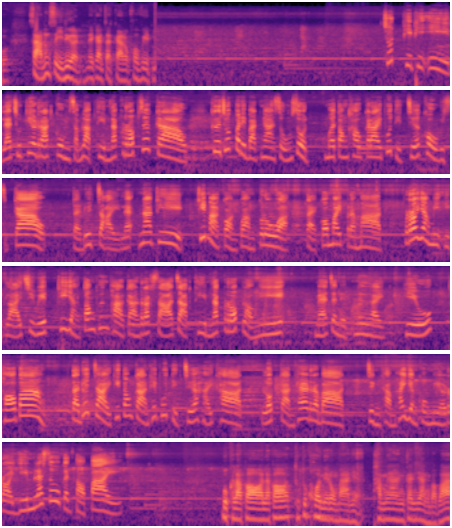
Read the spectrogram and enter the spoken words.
3-4 เดือนในการจัดการกับโควิดชุด PPE และชุดที่รัดกลุ่มสำหรับทีมนักรบเสื้อกราว คือชุดปฏิบัติงานสูงสุด เมื่อต้องเข้าใกล้ผู้ติดเชื้อโควิด -19 แต่ด้วยใจและหน้าที่ที่มาก่อนความกลัว แต่ก็ไม่ประมาท เพราะยังมีอีกหลายชีวิตที่ยังต้องพึ่งพาการรักษาจากทีมนักรบเหล่านี้ แม้จะเหน็ดเหนื่อย หิว ท้อบ้าง แต่ด้วยใจที่ต้องการให้ผู้ติดเชื้อหายขาด ลดการแพร่ระบาด จึงทำให้ยังคงมีรอยยิ้มและสู้กันต่อไปบุคลากรแล้วก็ทุกๆ คนในโรงพยาบาลเนี่ยทำงานกันอย่างแบบว่า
